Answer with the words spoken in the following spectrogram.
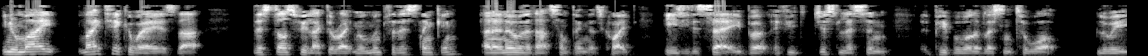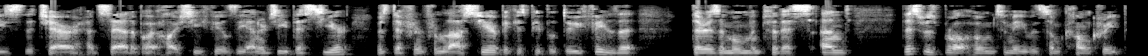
you know, my, my takeaway is that this does feel like the right moment for this thinking. And I know that that's something that's quite easy to say, but if you just listen, people will have listened to what Louise, the chair, had said about how she feels the energy this year was different from last year because people do feel that there is a moment for this. And this was brought home to me with some concrete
